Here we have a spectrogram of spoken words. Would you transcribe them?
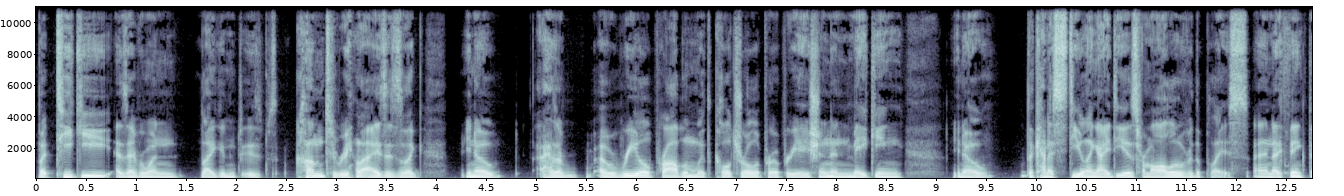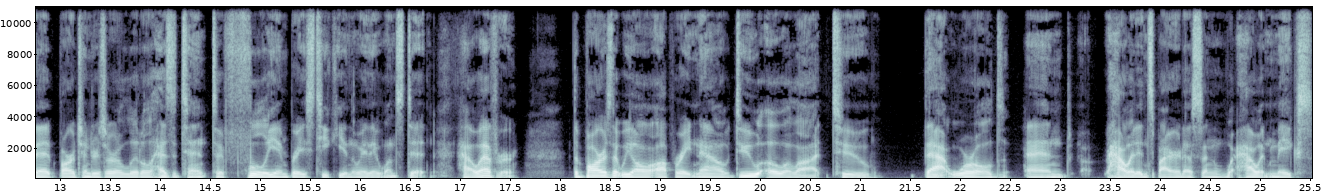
But tiki, as everyone like is come to realize, is like, you know, has a, a real problem with cultural appropriation and making, you know, the kind of stealing ideas from all over the place. And I think that bartenders are a little hesitant to fully embrace tiki in the way they once did. However, the bars that we all operate now do owe a lot to that world and how it inspired us and how it makes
